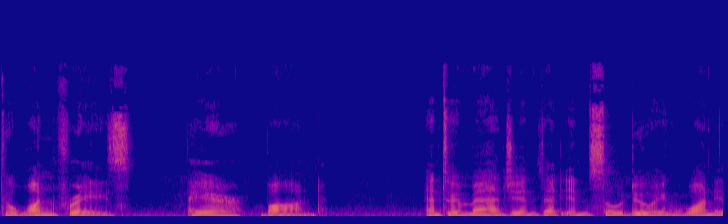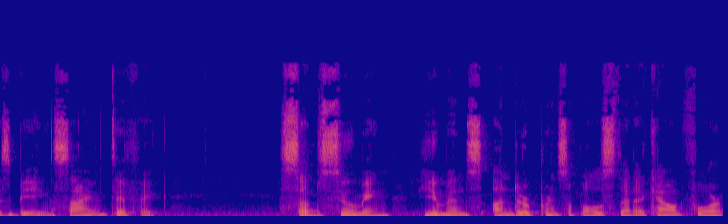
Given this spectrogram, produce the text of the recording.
to one phrase, pair bond, and to imagine that in so doing one is being scientific, subsuming humans under principles that account for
